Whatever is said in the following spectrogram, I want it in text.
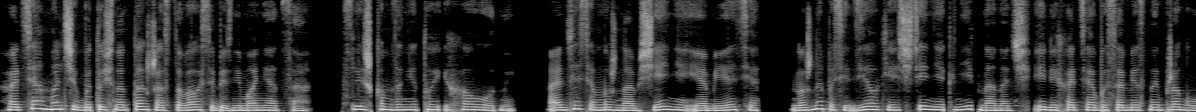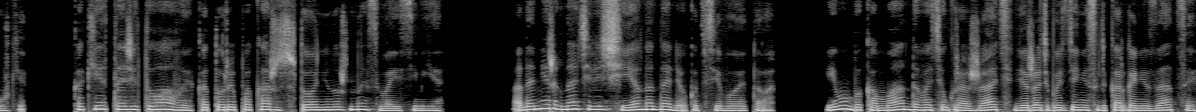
Хотя мальчик бы точно так же оставался без внимания отца, слишком занятой и холодный, а детям нужно общение и объятия, нужны посиделки, чтение книг на ночь или хотя бы совместные прогулки. Какие-то ритуалы, которые покажут, что они нужны своей семье. Адамир Игнатьевич явно далек от всего этого. Ему бы командовать, угрожать, держать в узде несколько организаций,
